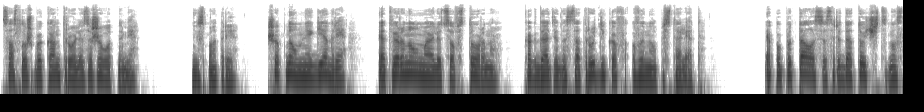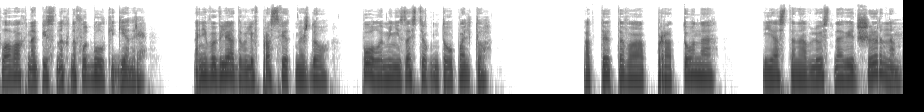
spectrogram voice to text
со службы контроля за животными. «Не смотри», — шепнул мне Генри и отвернул мое лицо в сторону, когда один из сотрудников вынул пистолет. Я попыталась сосредоточиться на словах, написанных на футболке Генри. Они выглядывали в просвет между полами незастегнутого пальто. От этого протона я становлюсь на вид жирным,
